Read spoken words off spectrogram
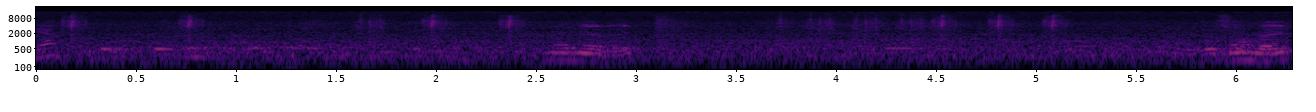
Yeah. No near right. No right.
